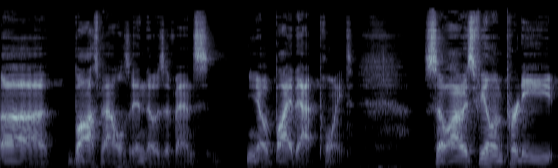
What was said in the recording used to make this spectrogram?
uh boss battles in those events, you know, by that point. So I was feeling pretty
